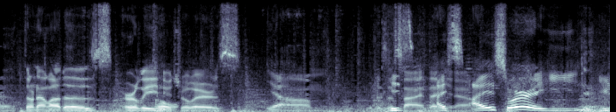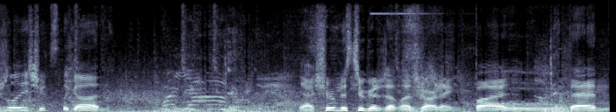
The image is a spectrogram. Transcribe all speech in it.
Yeah. Throwing out a lot of those early Oh. neutral airs. Yeah. Um, which is a He's- sign that I, you know. I swear he usually shoots the gun. Yeah, Shroom is too good at ledge guarding, but Ooh. then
